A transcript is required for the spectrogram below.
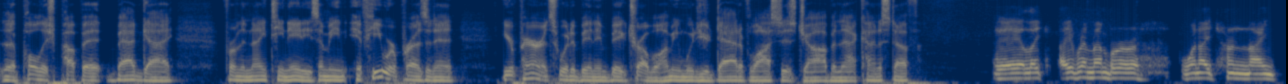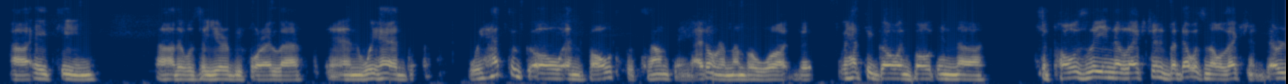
the Polish puppet bad guy from the 1980s. I mean, if he were president, your parents would have been in big trouble. I mean, would your dad have lost his job and that kind of stuff? Yeah, like I remember when I turned nine, uh, 18, uh, that was a year before I left, and we had we had to go and vote for something. I don't remember what, but we had to go and vote in uh, supposedly in elections, but there was no election. There were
